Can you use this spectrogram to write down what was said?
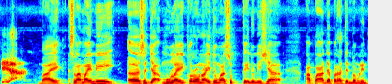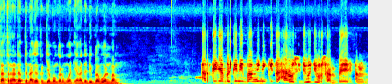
Iya. Baik, selama ini eh, sejak mulai corona itu masuk ke Indonesia, apa ada perhatian pemerintah terhadap tenaga kerja bongkar muat yang ada di pelabuhan bang? Artinya begini bang, ini kita harus jujur sampaikan.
